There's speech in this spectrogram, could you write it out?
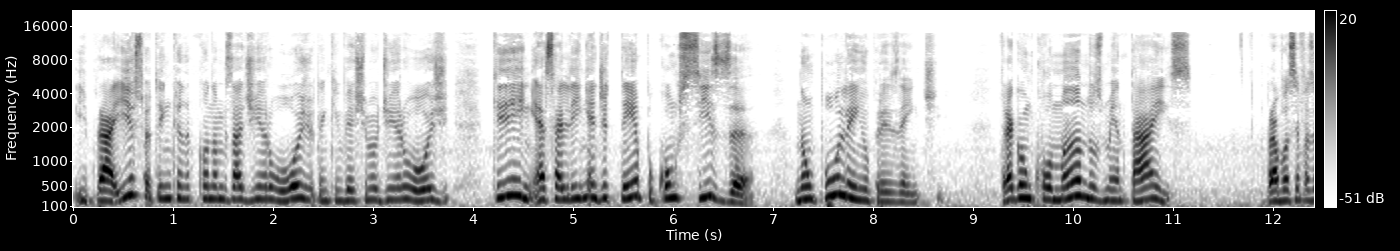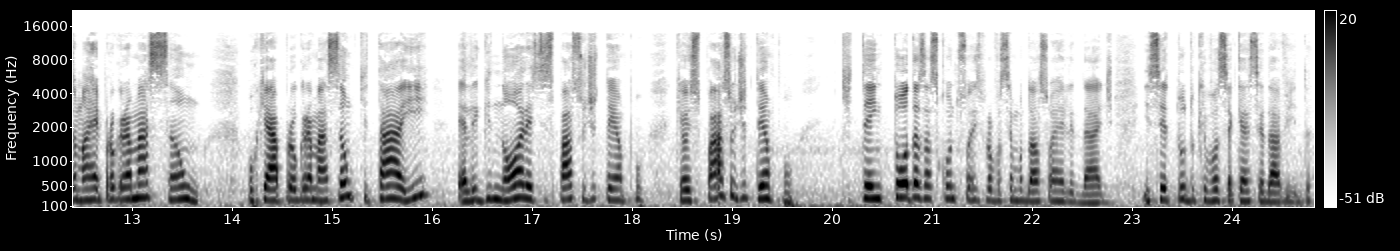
e para isso eu tenho que economizar dinheiro hoje, eu tenho que investir meu dinheiro hoje. Criem essa linha de tempo concisa. Não pulem o presente. Tragam comandos mentais para você fazer uma reprogramação. Porque a programação que está aí, ela ignora esse espaço de tempo, que é o espaço de tempo que tem todas as condições para você mudar a sua realidade e ser tudo que você quer ser da vida.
